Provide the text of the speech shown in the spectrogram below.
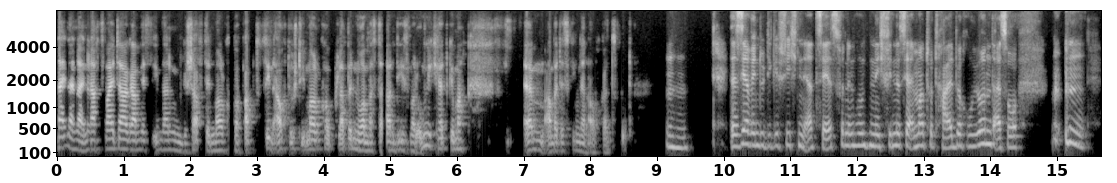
Nein, nein, nein. Nach zwei Tagen haben wir es ihm dann geschafft, den Maulkorb abzuziehen, auch durch die Maulkorbklappe. Nur haben wir es dann diesmal umgekehrt gemacht. Ähm, aber das ging dann auch ganz gut. Mhm. Das ist ja, wenn du die Geschichten erzählst von den Hunden, ich finde es ja immer total berührend. Also,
